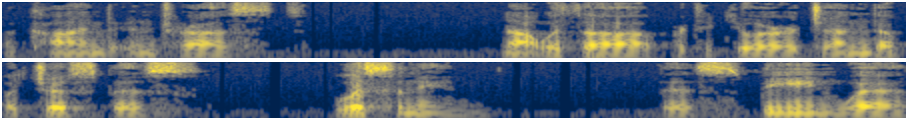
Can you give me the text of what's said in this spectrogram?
a kind interest, not with a particular agenda, but just this listening, this being with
